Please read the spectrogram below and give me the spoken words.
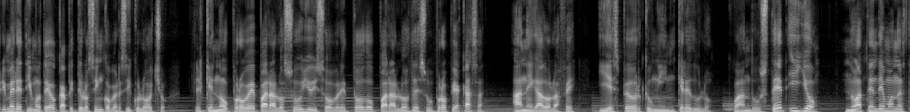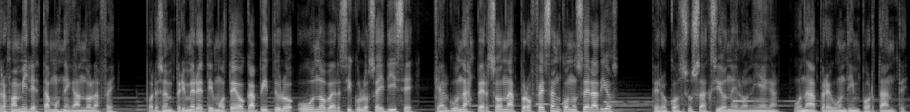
1 Timoteo capítulo 5 versículo 8. El que no provee para lo suyo y sobre todo para los de su propia casa, ha negado la fe y es peor que un incrédulo. Cuando usted y yo no atendemos a nuestra familia, estamos negando la fe. Por eso en 1 Timoteo capítulo 1 versículo 6 dice que algunas personas profesan conocer a Dios, pero con sus acciones lo niegan. Una pregunta importante.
